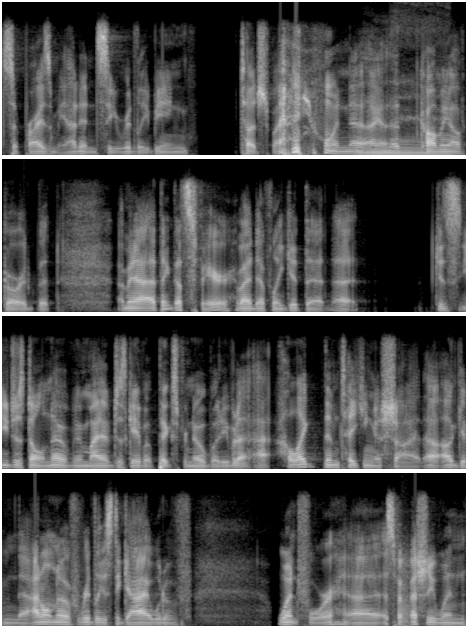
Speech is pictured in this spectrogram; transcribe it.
surprised me. I didn't see Ridley being touched by anyone. That, that caught me off guard. But I mean, I think that's fair. I definitely get that. because you just don't know. They might have just gave up picks for nobody, but I, I like them taking a shot. I, will give them that. I don't know if Ridley's the guy I would have went for, uh, especially when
